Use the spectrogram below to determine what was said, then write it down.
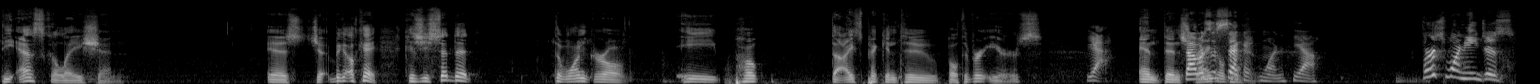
the escalation is ju- be- okay because you said that the one girl he poked the ice pick into both of her ears Yeah. and then That was the strangled her. second one, yeah. First one, he just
